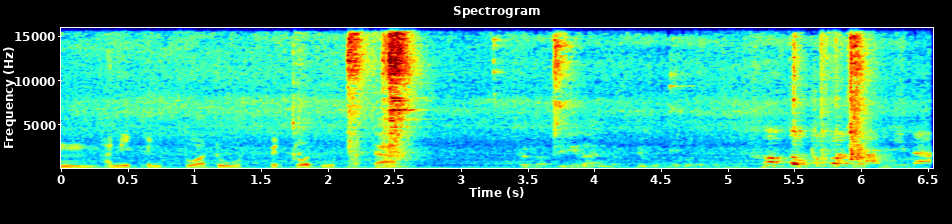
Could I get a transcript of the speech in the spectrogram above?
อืม อันนี้เป็นตัวดูด เป็นตัวดูดอากาศ 제가 미인 아니면 기억을 못 얻었거든요. 감사합니다.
